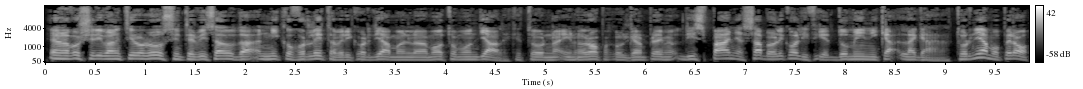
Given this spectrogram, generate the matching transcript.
È una voce di Valentino Rossi intervistato da Nico Forletta, vi ricordiamo il moto mondiale che torna in Europa col Gran Premio di Spagna, sabato le qualifiche, domenica la gara. Torniamo però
